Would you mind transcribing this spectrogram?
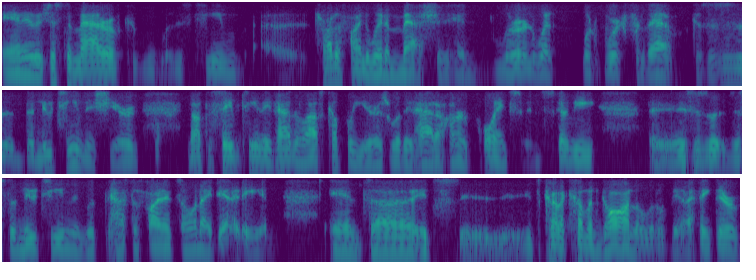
and it was just a matter of this team uh, trying to find a way to mesh and, and learn what what worked for them because this is the new team this year, not the same team they've had the last couple of years where they've had a hundred points. I mean, it's going to be uh, this is a, just a new team that has to find its own identity and and uh, it's it's kind of come and gone a little bit. I think they're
